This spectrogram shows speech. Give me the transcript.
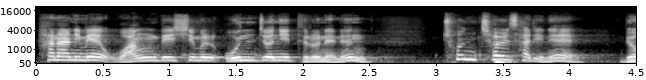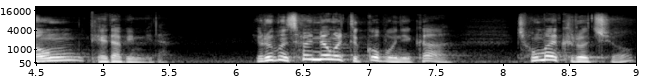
하나님의 왕대심을 온전히 드러내는 촌철살인의 명대답입니다. 여러분 설명을 듣고 보니까 정말 그렇죠.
